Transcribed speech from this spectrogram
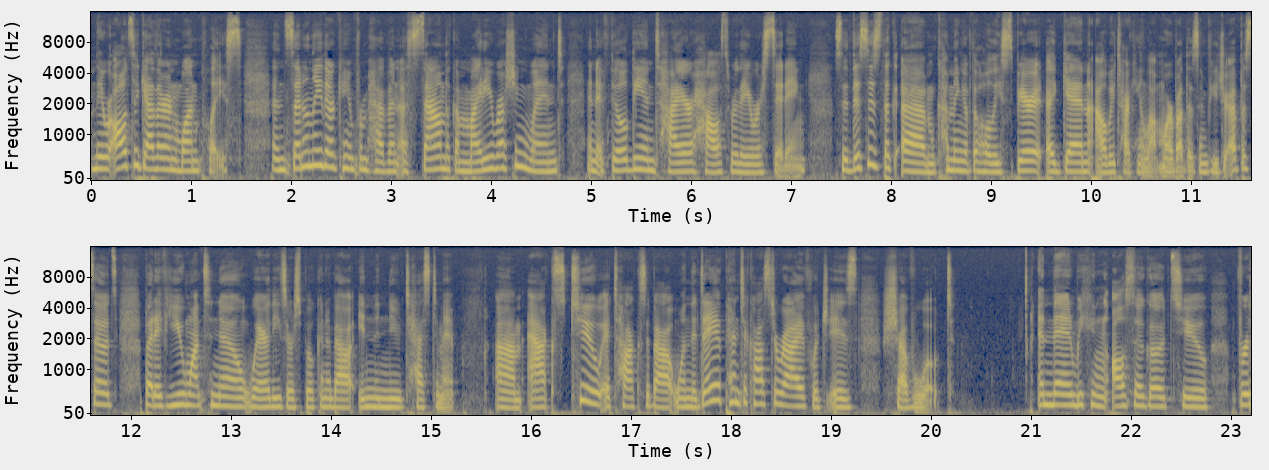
they were all together in one place, and suddenly there came from heaven a sound like a mighty rushing wind, and it filled the entire house where they were sitting. So, this is the um, coming of the Holy Spirit. Again, I'll be talking a lot more about this in future episodes, but if you want to know where these are spoken about in the New Testament, um, Acts 2, it talks about when the day of Pentecost arrived, which is Shavuot. And then we can also go to 1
